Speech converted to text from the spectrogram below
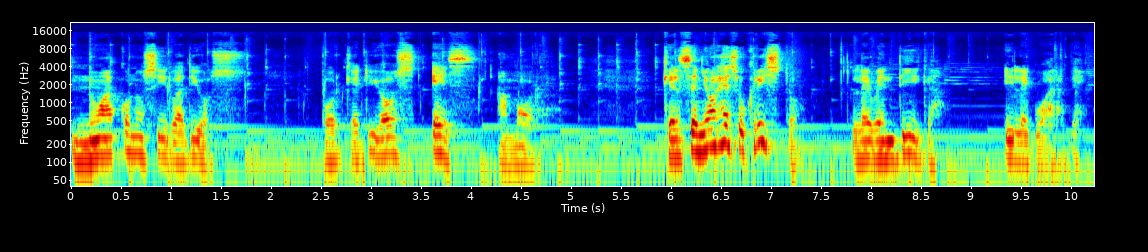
no ha conocido a Dios, porque Dios es amor. Que el Señor Jesucristo le bendiga y le guarde.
